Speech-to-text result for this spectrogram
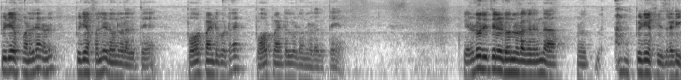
ಪಿ ಡಿ ಎಫ್ ಮಾಡಿದ್ರೆ ನೋಡಿ ಪಿ ಡಿ ಎಫಲ್ಲಿ ಡೌನ್ಲೋಡ್ ಆಗುತ್ತೆ. ಪವರ್ ಪಾಯಿಂಟ್ ಕೊಟ್ಟರೆ ಪವರ್ ಪಾಯಿಂಟಲ್ಲೂ ಡೌನ್ಲೋಡ್ ಆಗುತ್ತೆ. ಎರಡೂ ರೀತಿಯಲ್ಲಿ ಡೌನ್ಲೋಡ್ ಆಗೋದ್ರಿಂದ P D F is ready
